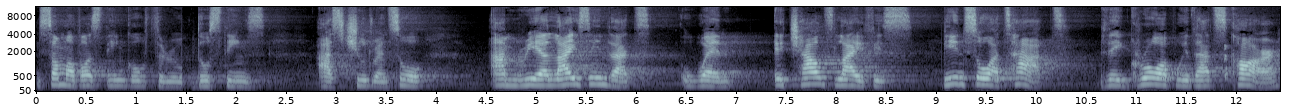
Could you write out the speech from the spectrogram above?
Some of us didn't go through those things as children. So I'm realizing that when a child's life is being so attacked, they grow up with that scar.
